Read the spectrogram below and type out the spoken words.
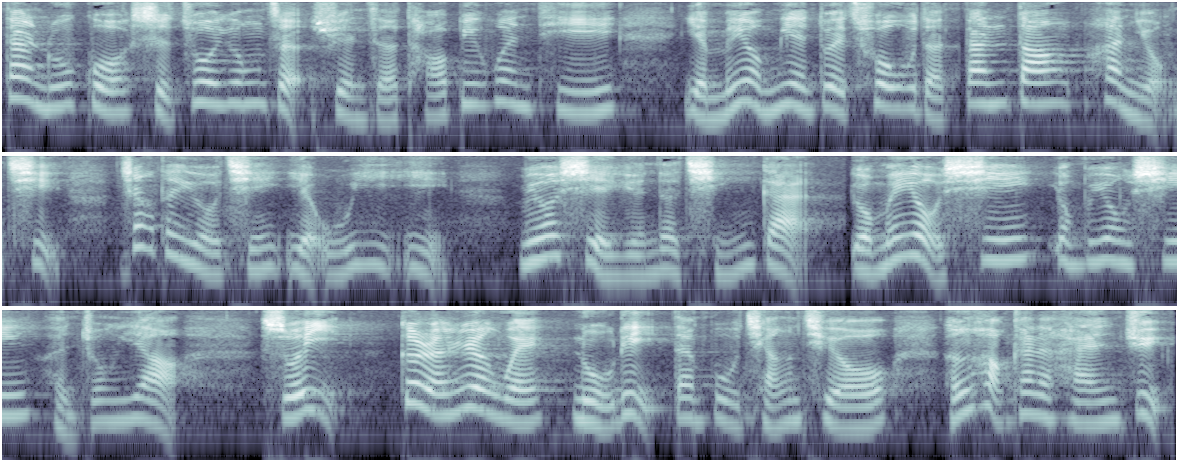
但如果始作俑者选择逃避问题，也没有面对错误的担当和勇气，这样的友情也无意义。没有血缘的情感，有没有心、用不用心很重要。所以，个人认为努力但不强求。很好看的韩剧。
